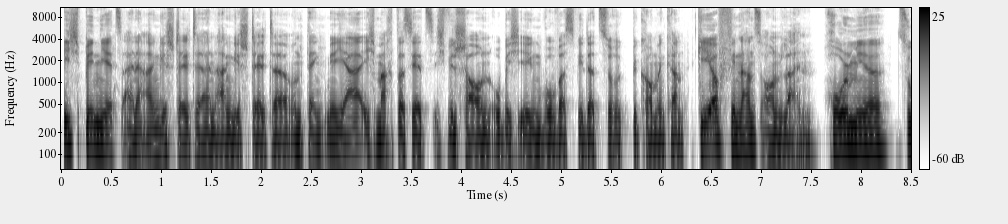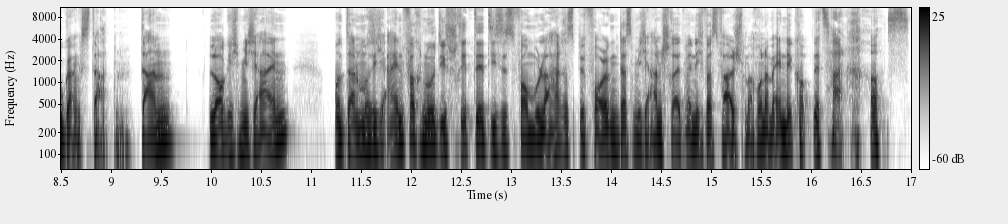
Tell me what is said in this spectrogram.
ich bin jetzt eine Angestellte, ein Angestellter und denke mir, ja, ich mache das jetzt, ich will schauen, ob ich irgendwo was wieder zurückbekommen kann. Geh auf Finanz Online, hol mir Zugangsdaten. Dann logge ich mich ein und dann muss ich einfach nur die Schritte dieses Formulares befolgen, das mich anschreit, wenn ich was falsch mache. Und am Ende kommt eine Zahl raus.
